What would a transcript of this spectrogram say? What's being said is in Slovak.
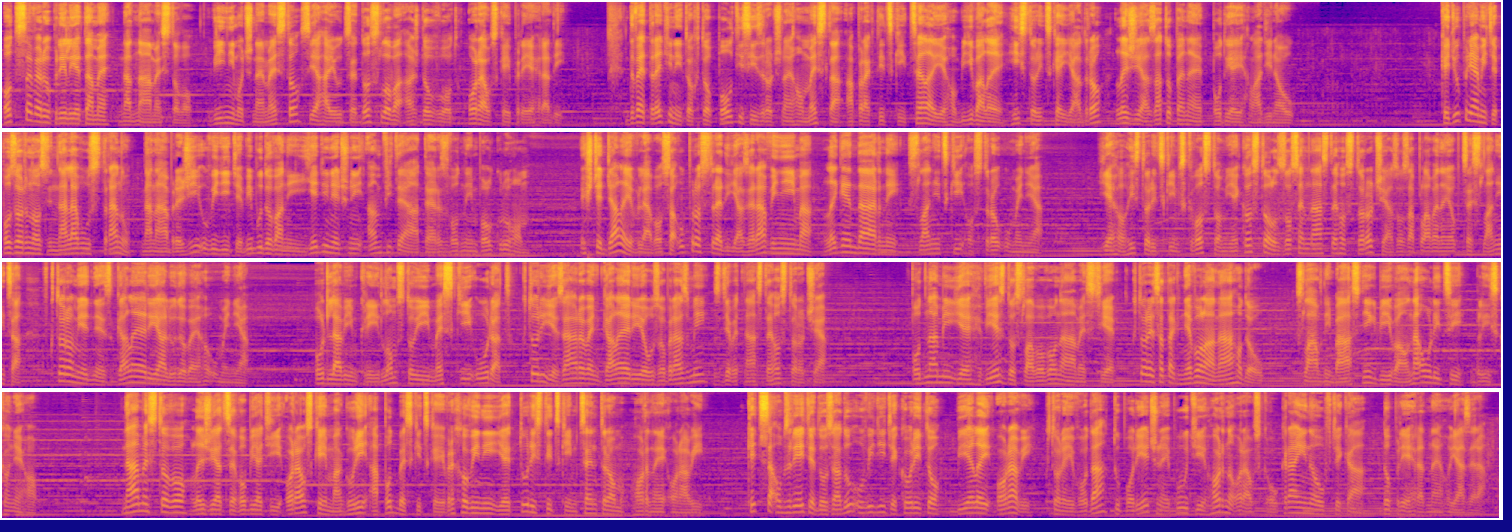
Od severu prilietame nad Námestovo, výnimočné mesto siahajúce doslova až do vôd Oravskej priehrady. Dve tretiny tohto poltisícročného mesta a prakticky celé jeho bývalé historické jadro ležia zatopené pod jej hladinou. Keď upriamite pozornosť na ľavú stranu, na nábreží uvidíte vybudovaný jedinečný amfiteáter s vodným polkruhom, ešte ďalej vľavo sa uprostred jazera vyníma legendárny Slanický ostrov umenia. Jeho historickým skvostom je kostol z 18. storočia zo zaplavenej obce Slanica, v ktorom je dnes galéria ľudového umenia. Pod ľavým krídlom stojí Mestský úrad, ktorý je zároveň galériou s obrazmi z 19. storočia. Pod nami je Hviezdoslavovo námestie, ktoré sa tak nevolá náhodou, Slávny básnik býval na ulici blízko neho. Námestovo, ležiace v objatí Oravskej Magury a podbeskickej vrchoviny, je turistickým centrom Hornej Oravy. Keď sa obzriete dozadu, uvidíte korito Bielej Oravy, ktorej voda tu po riečnej púti hornooravskou krajinou vteká do priehradného jazera.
